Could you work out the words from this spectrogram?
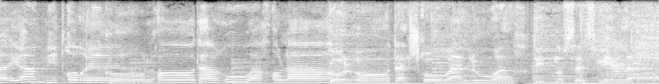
הים מתעורר, כל עוד הרוח עולה, כל עוד על שחור הלוח תתנוסס מילה.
